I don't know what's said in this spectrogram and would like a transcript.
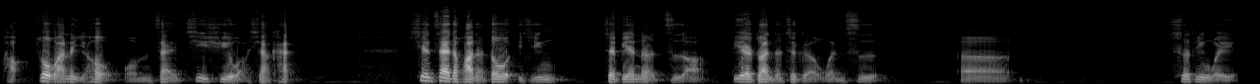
好，做完了以后，我们再继续往下看。现在的话呢，都已经这边的字啊，第二段的这个文字，呃，设定为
